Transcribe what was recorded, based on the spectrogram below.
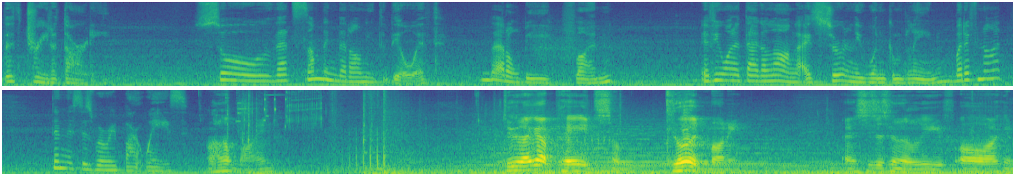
The Trade Authority. So, that's something that I'll need to deal with. That'll be fun. If you want to tag along, I certainly wouldn't complain. But if not, then this is where we part ways. I don't mind. Dude, I got paid some good money. And she's just gonna leave. Oh, I can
